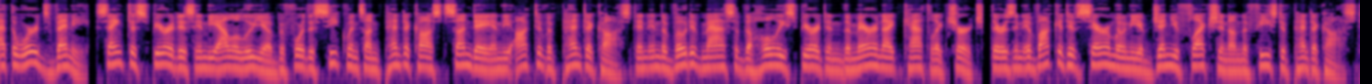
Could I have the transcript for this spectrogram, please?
At the words Veni, Sancte Spiritus in the Alleluia before the sequence on Pentecost Sunday and the octave of Pentecost and in the votive Mass of the Holy Spirit and the Maronite Catholic Church, there is an evocative ceremony of genuflection on the Feast of Pentecost.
